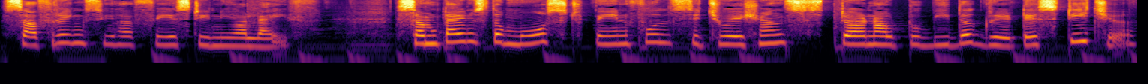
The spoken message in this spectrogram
sufferings you have faced in your life. Sometimes the most painful situations turn out to be the greatest teacher.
